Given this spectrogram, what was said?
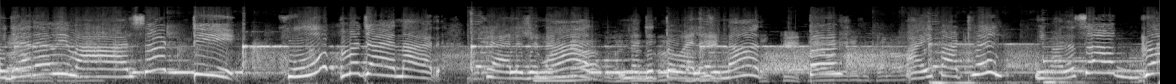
उद्या रविवार सुट्टी. खूप मजा येणार. खेळायला जाणार नदीत पोहायला जाणार पण आई पाठवेल. मी माझा सगळा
